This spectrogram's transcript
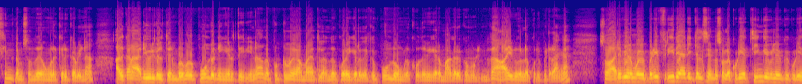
சிம்டம்ஸ் வந்து உங்களுக்கு இருக்குது அப்படின்னா அதுக்கான அறிகுறிகள் தென்படும்போது பூண்டு நீங்கள் எடுத்துக்கிட்டீங்கன்னா அந்த புற்றுநோய் அபாயத்தில் வந்து குறைக்கிறதுக்கு பூண்டு உங்களுக்கு உதவிகரமாக இருக்கும் அப்படின்றத ஆய்வுகளில் குறிப்பிடுறாங்க. ஸோ அறிவியல் முறைப்படி ஃப்ரீ ரேடிக்கல்ஸ் என்று சொல்லக்கூடிய தீங்கு விளைவிக்கக்கூடிய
